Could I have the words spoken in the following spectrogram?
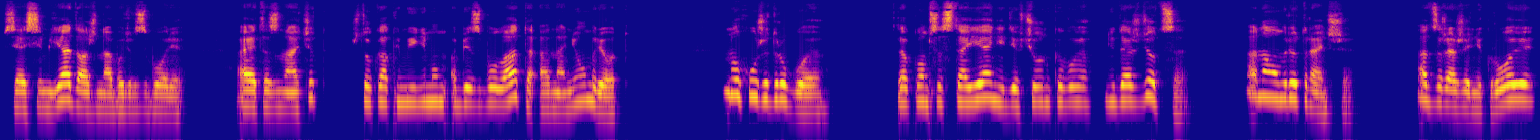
Вся семья должна быть в сборе. А это значит, что как минимум без Булата она не умрет. Но хуже другое. В таком состоянии девчонка его не дождется. Она умрет раньше. От заражения крови,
